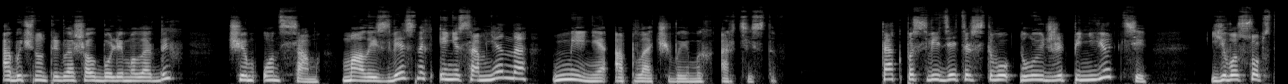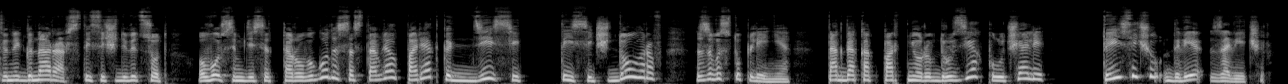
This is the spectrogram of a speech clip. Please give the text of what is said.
Обычно он приглашал более молодых, чем он сам, малоизвестных и, несомненно, менее оплачиваемых артистов. Так, по свидетельству Луиджи Пиньотти, его собственный гонорар с 1982 года составлял порядка 10 тысяч долларов за выступление, тогда как партнеры в «Друзьях» получали тысячу-две за вечер.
